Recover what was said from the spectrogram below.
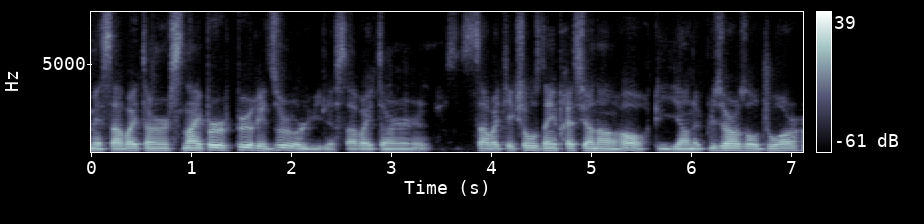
mais ça va être un sniper pur et dur, lui. Là. Ça, va être un, ça va être quelque chose d'impressionnant rare. Puis il y en a plusieurs autres joueurs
